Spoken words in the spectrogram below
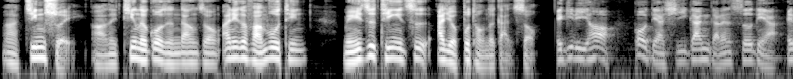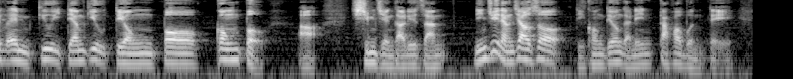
啊精髓啊，你听的过程当中啊，你可以反复听，每一次听一次啊，有不同的感受。会记你哈，固定时间给咱锁定 FM 九一点九中波广播啊，心情交流站林俊良教授伫空中给您答复问题。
